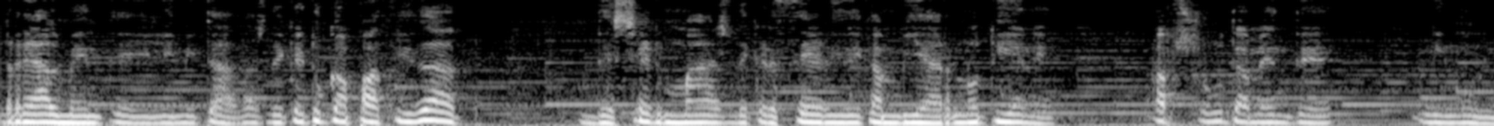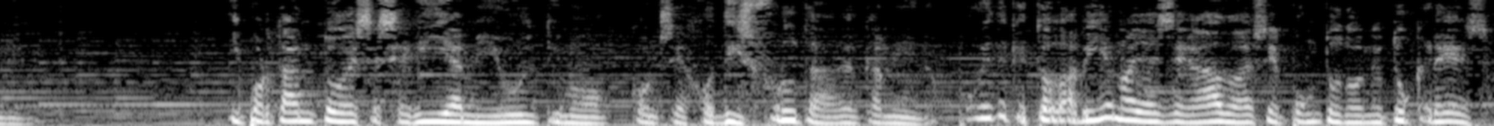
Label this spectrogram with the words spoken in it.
realmente ilimitadas, de que tu capacidad de ser más, de crecer y de cambiar no tiene absolutamente ningún límite. Y por tanto ese sería mi último consejo, disfruta del camino. Puede que todavía no hayas llegado a ese punto donde tú crees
